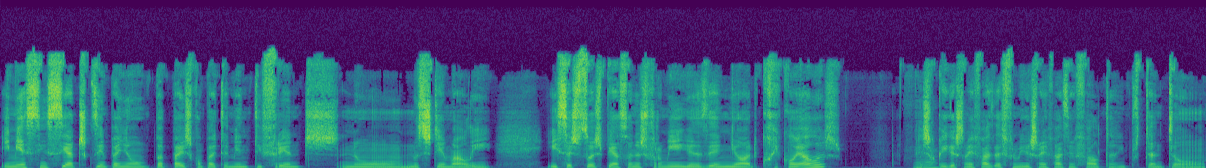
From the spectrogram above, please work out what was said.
imensos insetos que desempenham papéis completamente diferentes no, no sistema ali. E se as pessoas pensam nas formigas, é melhor correr com elas. As, formigas também faz, as formigas também fazem falta. E, portanto,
